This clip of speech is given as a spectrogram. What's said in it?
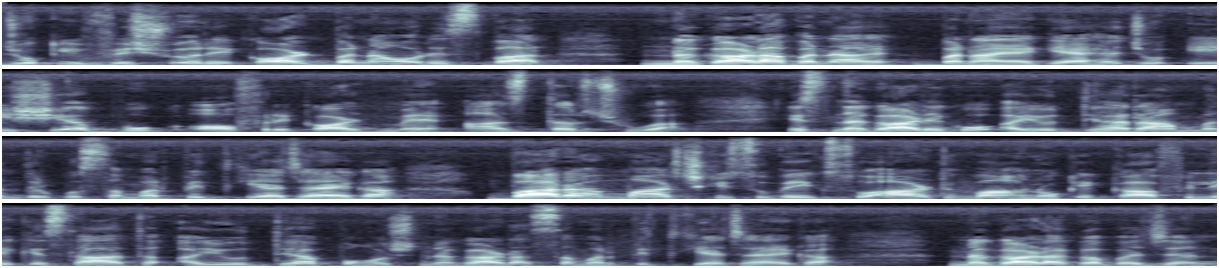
जो कि विश्व रिकॉर्ड बना और इस बार नगाड़ा बना, बनाया गया है जो एशिया बुक ऑफ़ रिकॉर्ड में आज दर्ज हुआ। इस नगाड़े को अयोध्या राम मंदिर को समर्पित किया जाएगा। 12 मार्च की 108 वाहनों के काफिले के साथ अयोध्या पहुँच नगाड़ा समर्पित किया जाएगा। नगाड़ा का वज़न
